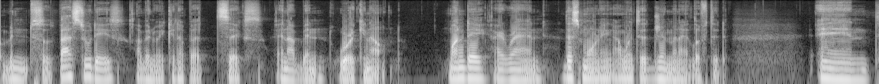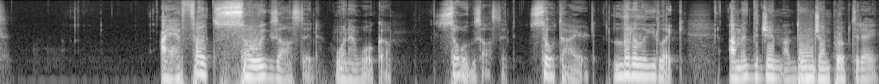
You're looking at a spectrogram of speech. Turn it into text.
I've been so the past two days I've been waking up at six and I've been working out. One day I ran. This morning I went to the gym and I lifted. And I have felt so exhausted when I woke up. So exhausted. So tired. Literally like I'm at the gym, I'm doing jump rope today.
